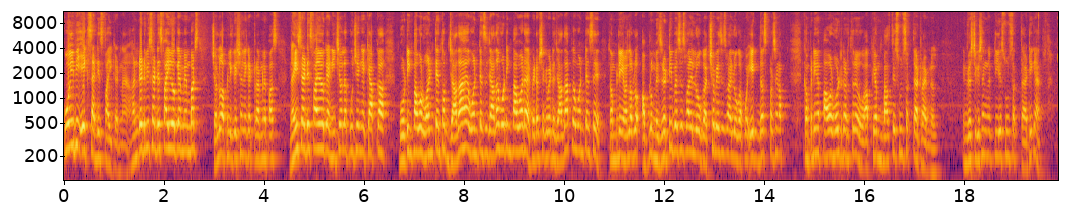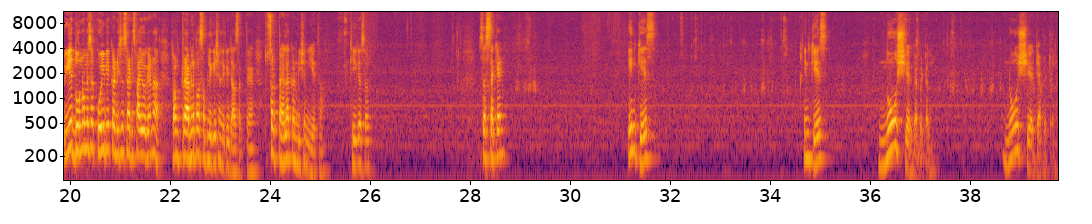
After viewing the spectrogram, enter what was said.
कोई भी एक सेटिस्फाई करना है। हंड्रेड भी सेटिस्फाई हो गया मेंबर्स चलो एप्लीकेशन लेकर ट्राइब पास। नहीं सेटिस्फाई हो गया, नीचे वाला पूछेंगे कि आपका voting power one tenth of ज़्यादा है वन टेंथ से ज़्यादा वोटिंग पावर है पेट बेटा, ज़्यादा आपका वन टेंथ से। कंपनी मतलब आप लोग मेजोरिटी बेसिस वाले लोग, अच्छे बेसिस वाले लोग, आपको एक दस परसेंट आप कंपनी में पावर होल्ड करते रहो। आपके हम बातें सुन सकता है ट्राइब्यूनल इन्वेस्टिगेशन के लिए सुन सकता है, ठीक है? तो ये दोनों में से कोई भी कंडीशन सेटिस्फाई हो गया ना तो हम ट्रैवलर पास अप्लीकेशन लेके जा सकते हैं। तो सर पहला कंडीशन ये था। ठीक है sir sir second in case in case no share capital, no share capital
